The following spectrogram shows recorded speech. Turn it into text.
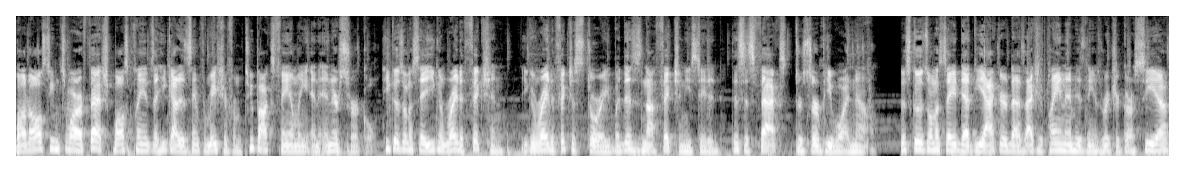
While it all seems far fetched, Boss claims that he got his information from Tupac's family and inner circle. He goes on to say, You can write a fiction, you can write a fiction story, but this is not fiction, he stated. This is facts through certain people I know. This goes on to say that the actor that's actually playing him, his name is Richard Garcia,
